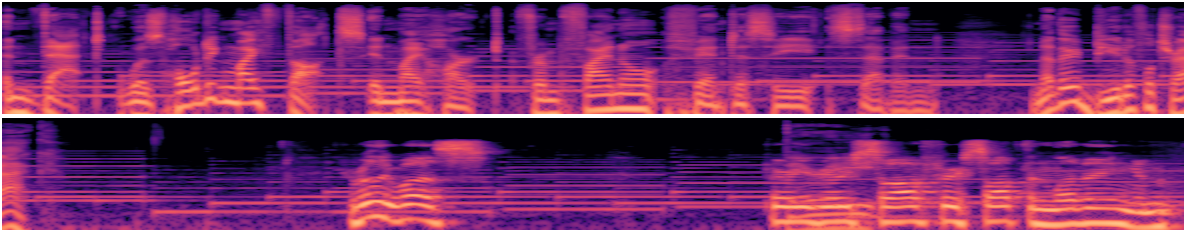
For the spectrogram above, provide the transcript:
And that was Holding My Thoughts in My Heart from Final Fantasy VII. Another beautiful track. It really was. Very, very, Very- soft, very soft and loving, and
